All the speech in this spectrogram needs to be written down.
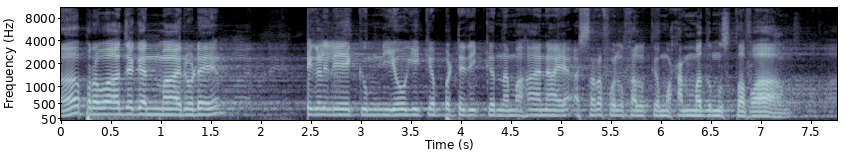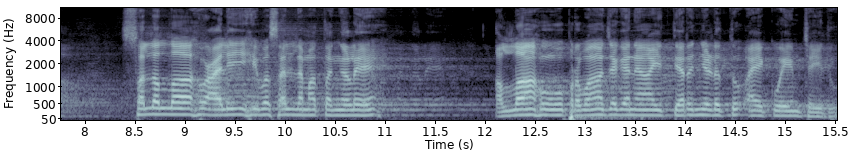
ആ പ്രവാചകന്മാരുടെ ിലേക്കും നിയോഗിക്കപ്പെട്ടിരിക്കുന്ന മഹാനായ അഷ്റഫുൽ ഹൽക്ക് മുഹമ്മദ് മുസ്തഫ സല്ലല്ലാഹു അലിഹി വസല്ലമ തങ്ങളെ അള്ളാഹു പ്രവാചകനായി തിരഞ്ഞെടുത്തു അയക്കുകയും ചെയ്തു.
